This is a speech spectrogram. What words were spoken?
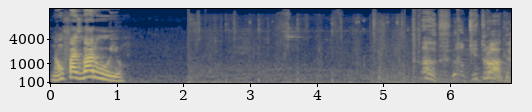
Não faz barulho. Ah, que droga!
